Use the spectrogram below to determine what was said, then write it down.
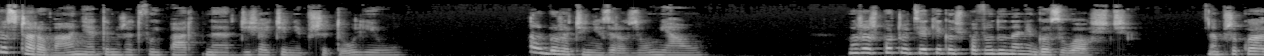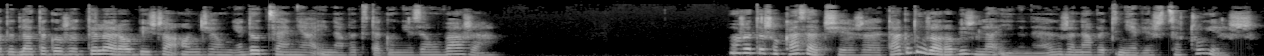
rozczarowanie tym, że twój partner dzisiaj cię nie przytulił, albo że cię nie zrozumiał Możesz poczuć z jakiegoś powodu na niego złość. Na przykład dlatego, że tyle robisz, a on cię nie docenia i nawet tego nie zauważa. Może też okazać się, że tak dużo robisz dla innych, że nawet nie wiesz, co czujesz.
